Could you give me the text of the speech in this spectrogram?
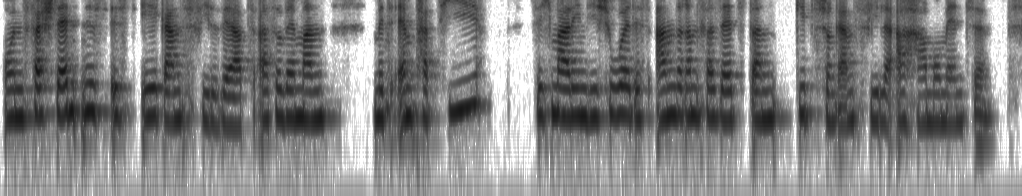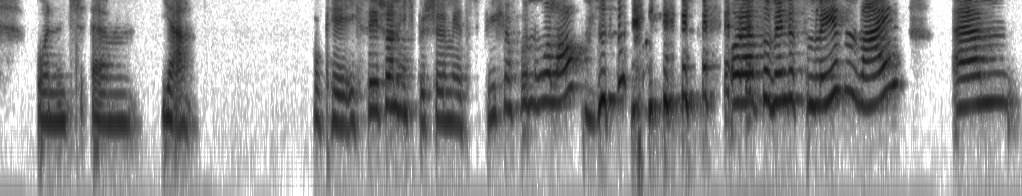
Und Verständnis ist eh ganz viel wert. Also wenn man mit Empathie sich mal in die Schuhe des anderen versetzt, dann gibt's schon ganz viele Aha-Momente. Und ähm, ja. Okay, ich sehe schon, ich bestelle mir jetzt Bücher für den Urlaub. Oder zumindest zum Lesen, weil ähm,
